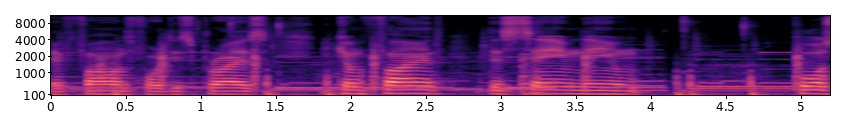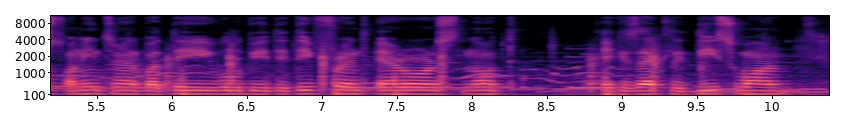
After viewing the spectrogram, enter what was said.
I found for this price. You can find the same name post on internet but they will be the different errors not exactly this one.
